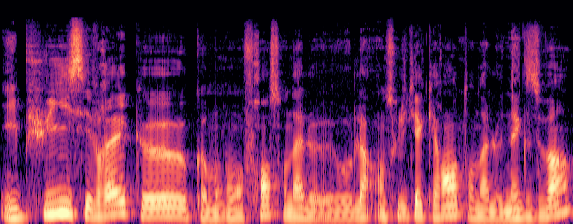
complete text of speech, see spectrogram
Et puis, c'est vrai que, comme en France, on a le, en dessous du CAC 40, on a le Next 20,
